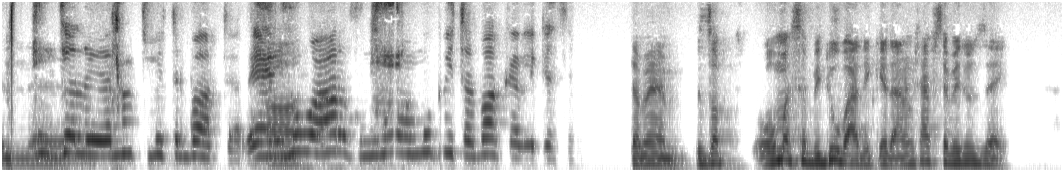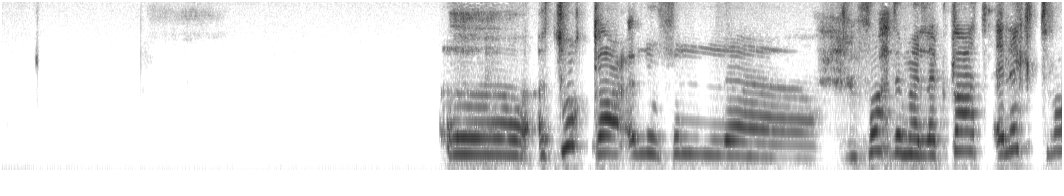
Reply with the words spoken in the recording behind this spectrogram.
ال- قال له you're not بيتر باركر يعني آه. هو عرف إنه هو مو بيتر باركر اللي قتل. تمام بالظبط وهم ثبتوه بعد كده. أنا مش عارف ثبتوه إزاي. آه، أتوقع إنه في في واحدة من اللقطات إلكترو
